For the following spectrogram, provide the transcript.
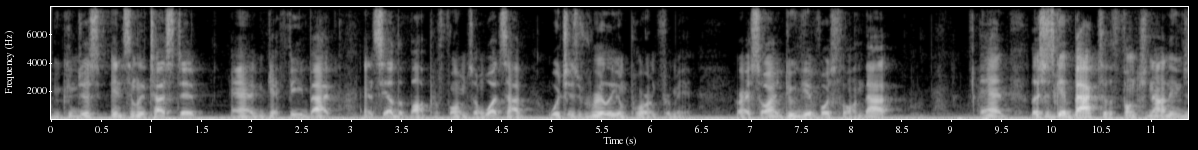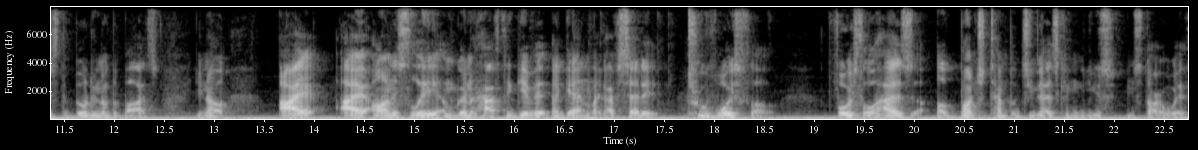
you can just instantly test it and get feedback and see how the bot performs on WhatsApp, which is really important for me. Right? So I do give VoiceFlow on that. And let's just get back to the functionality and just the building of the bots. You know, I I honestly am gonna have to give it again, like I've said it. to VoiceFlow. VoiceFlow has a bunch of templates you guys can use and start with.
